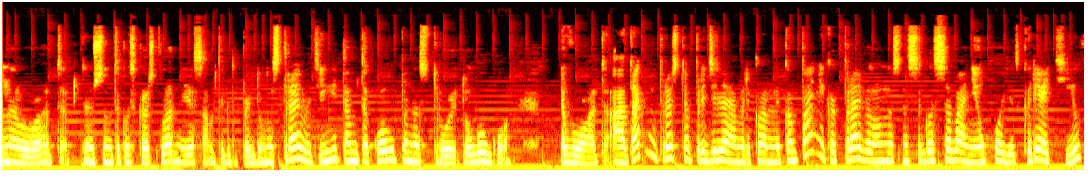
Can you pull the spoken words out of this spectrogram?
Ну вот, потому что он такой скажет, ладно, я сам тогда пойду настраивать, и там такого понастроит, ого-го. Вот. А так мы просто определяем рекламные кампании. Как правило, у нас на согласование уходит креатив,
